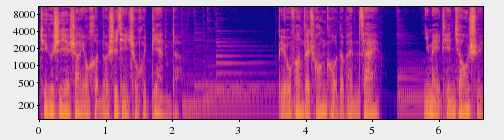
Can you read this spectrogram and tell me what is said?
这个世界上有很多事情是会变的，比如放在窗口的盆栽，你每天浇水，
